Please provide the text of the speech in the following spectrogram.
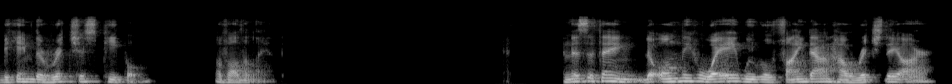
became the richest people of all the land. And this is the thing the only way we will find out how rich they are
